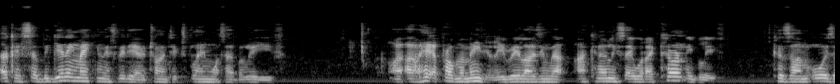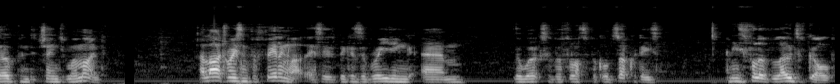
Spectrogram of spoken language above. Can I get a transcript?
Okay, so beginning making this video trying to explain what I believe, I, I hit a problem immediately realizing that I can only say what I currently believe because I'm always open to changing my mind. A large reason for feeling like this is because of reading um, the works of a philosopher called Socrates, and he's full of loads of gold.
